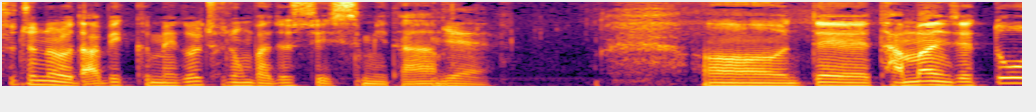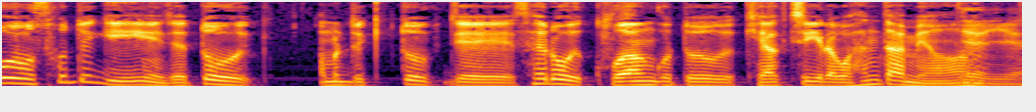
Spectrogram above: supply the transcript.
수준으로 납입 금액을 조정받을 수 있습니다. 예. 어, 네, 다만 이제 또 소득이 이제 또 아무래도 또 이제 새로 구한 것도 계약직이라고 한다면 예. 예.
